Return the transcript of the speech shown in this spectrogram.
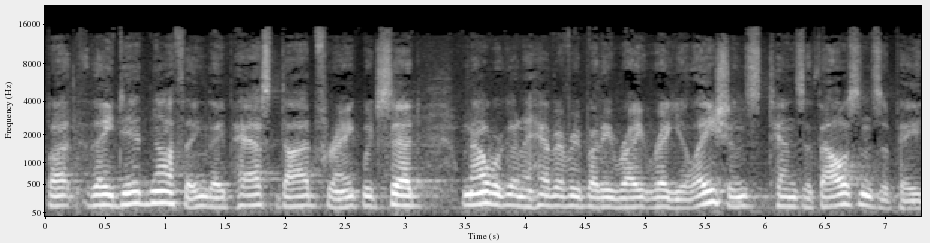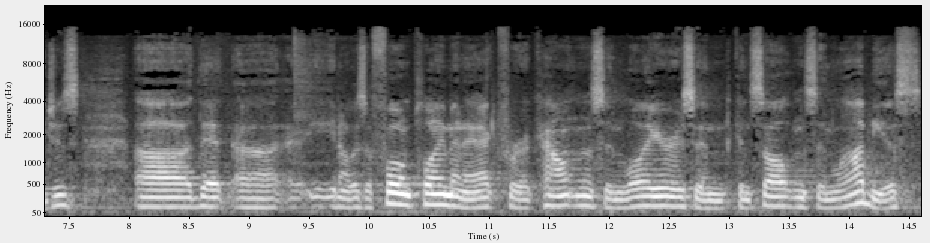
But they did nothing. They passed Dodd Frank, which said now we're going to have everybody write regulations, tens of thousands of pages, uh, that uh, you know is a full employment act for accountants and lawyers and consultants and lobbyists.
